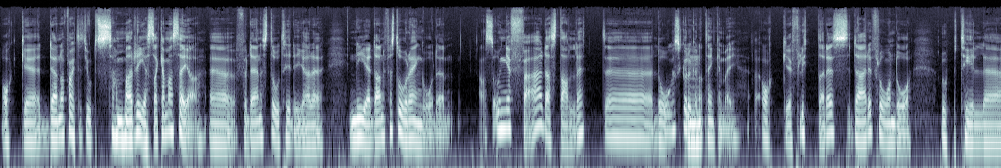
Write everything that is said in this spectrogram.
Och eh, den har faktiskt gjort samma resa kan man säga, eh, för den stod tidigare nedanför Stora Änggården, alltså ungefär där stallet eh, låg skulle jag Mm. kunna tänka mig. Och eh, flyttades därifrån då upp till eh,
